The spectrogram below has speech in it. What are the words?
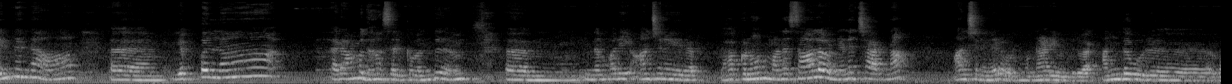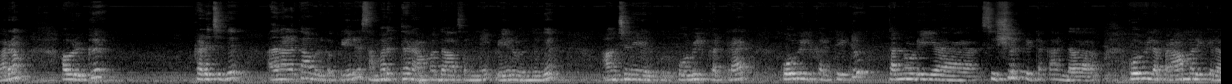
என்னென்னா எப்பெல்லாம் ராமதாசருக்கு வந்து இந்த மாதிரி ஆஞ்சநேயரை பார்க்கணும்னு மனசால் அவர் நினைச்சார்னா ஆஞ்சநேயர் அவர் முன்னாடி வந்துடுவார். அந்த ஒரு வரம் அவருக்கு கிடைச்சிது. அதனால தான் அவருக்கு பேர் சமர்த்த ராமதாசன்னே பேர் வந்தது. ஆஞ்சநேயருக்கு ஒரு கோவில் கட்டுறார். கோவில் கட்டிட்டு தன்னுடைய சிஷ்யர்கிட்ட அந்த கோவிலை பராமரிக்கிற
